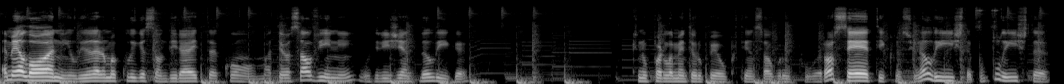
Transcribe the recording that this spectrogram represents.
A Meloni lidera uma coligação direita com Matteo Salvini, o dirigente da Liga, que no Parlamento Europeu pertence ao grupo eurocético, nacionalista, populista,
